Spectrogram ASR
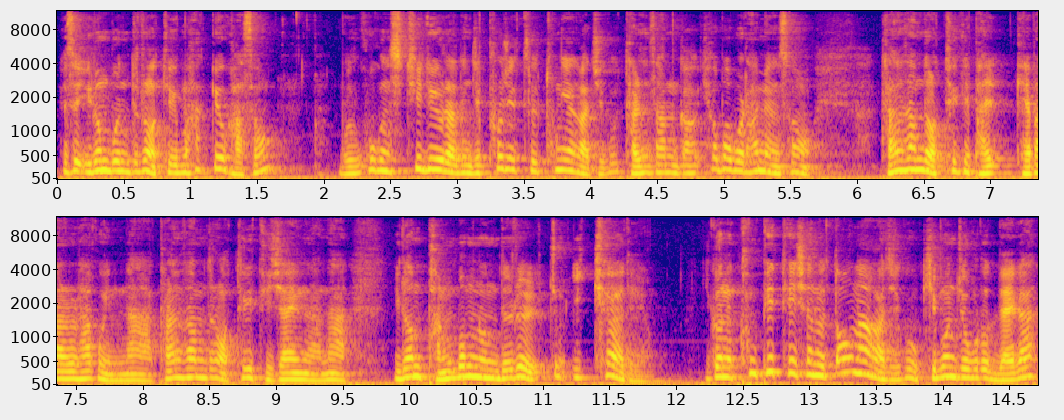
그래서 이런 분들은 어떻게 보면 학교 가서 뭐 혹은 스튜디오라든지 프로젝트를 통해 가지고 다른 사람과 협업을 하면서 다른 사람들 어떻게 발, 개발을 하고 있나 다른 사람들은 어떻게 디자인을 하나 이런 방법론들을 좀 익혀야 돼요. 이거는 computation을 떠나 가지고 기본적으로 내가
